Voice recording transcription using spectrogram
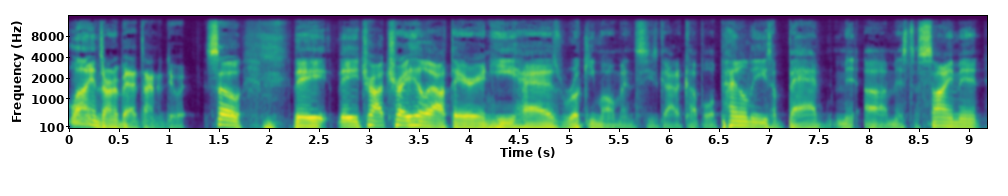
Lions aren't a bad time to do it. So they they trot Trey Hill out there, and he has rookie moments. He's got a couple of penalties, a bad uh, missed assignment,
